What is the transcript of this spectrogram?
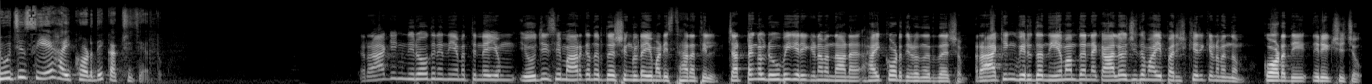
യു ഹൈക്കോടതി കക്ഷി ചേർത്തു. റാഗിംഗ് നിരോധന നിയമത്തിന്റെയും യു ജി സി മാർഗനിർദ്ദേശങ്ങളുടെയും അടിസ്ഥാനത്തിൽ ചട്ടങ്ങൾ രൂപീകരിക്കണമെന്നാണ് ഹൈക്കോടതിയുടെ നിർദ്ദേശം. റാഗിംഗ് വിരുദ്ധ നിയമം തന്നെ കാലോചിതമായി പരിഷ്കരിക്കണമെന്നും കോടതി നിരീക്ഷിച്ചു.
